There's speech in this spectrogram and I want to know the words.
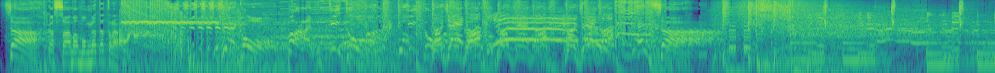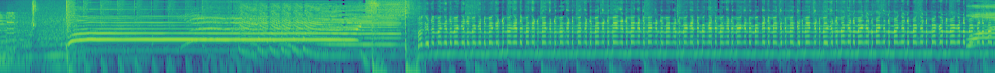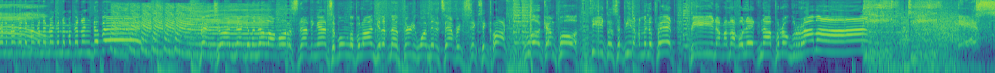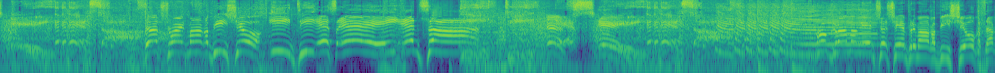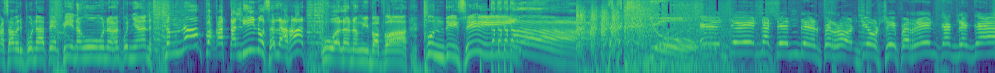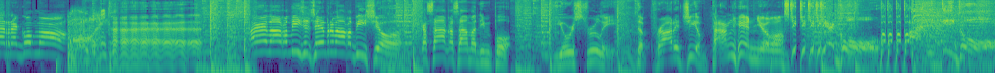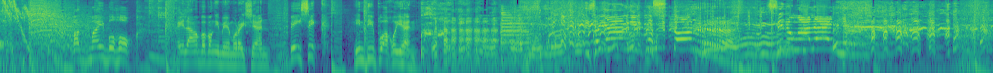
Sa, kasama mong natatrap. Diego! bandito, Go Diego! Go Diego! Go Diego! Edsa! Wow. Oras natin ngayon sa buong kapulaan. Ganap ng 31 minutes after 6 o'clock. Welcome po dito sa pinakamalupit, pinakamakulit na programa! S.A. EDSA! That's right mga kabisyo! E EDSA EDSA! S.A. EDSA! Programang EDSA siyempre mga kabisyo. Kasakasama rin po natin, pinangungunahan po niyan ng napakatalino sa lahat. Wala nang iba pa, kundi si... Henyo! Hindi natender, pero Diyos pa rin kag nagarago mo. Ay mga kabisyo, siyempre mga kabisyo, kasakasama din po yours truly, the prodigy of Tanghenyo. Diego Bandido! Pag may buhok, kailangan ba bang i-memorize yan? Basic. Hindi po ako yan. Isa yang impostor! Sinungaling!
